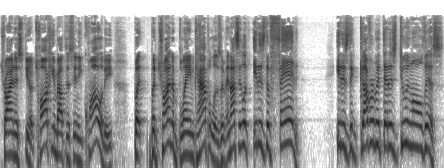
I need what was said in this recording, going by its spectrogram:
trying to, you know, talking about this inequality, but but trying to blame capitalism and not say, look, it is the Fed. It is the government that is doing all this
